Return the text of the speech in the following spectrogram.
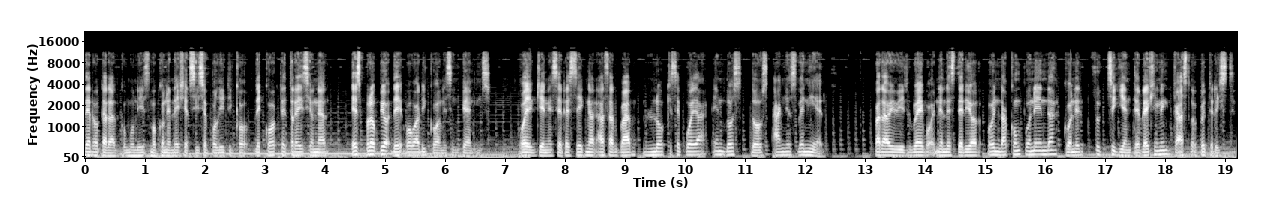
derrotará el comunismo con el ejercicio político de corte tradicional es propio de bobalicones ingenuos, o de quienes se resignan a salvar lo que se pueda en los dos años venideros, para vivir luego en el exterior o en la componenda con el subsiguiente régimen castro-petrista.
